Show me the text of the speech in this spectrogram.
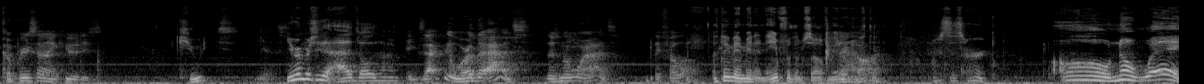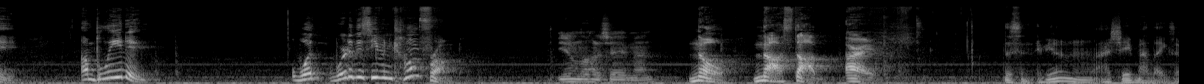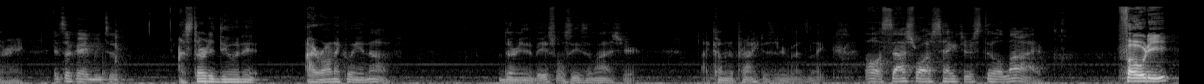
Capri Sun and cuties. "Cuties." Yes. You remember see the ads all the time? Exactly. Where are the ads? There's no more ads. They fell off. I think they made a name for themselves. And they don't have to. gone. What does this hurt? Oh no way! I'm bleeding. What? Where did this even come from? You don't know how to shave, man. No, nah, stop. All right. Listen, if you don't know, I shave my legs. All right. It's okay. Me too. I started doing it, ironically enough, during the baseball season last year. I come to practice, everybody's like, "Oh, Sasquatch Hector's still alive." Fody.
